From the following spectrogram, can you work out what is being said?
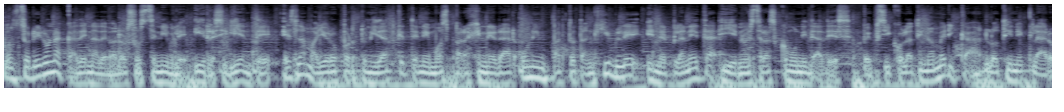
Construir una cadena de valor sostenible y resiliente es la mayor oportunidad que tenemos para generar un impacto tangible en el planeta y en nuestras comunidades. PepsiCo Latinoamérica lo tiene claro.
